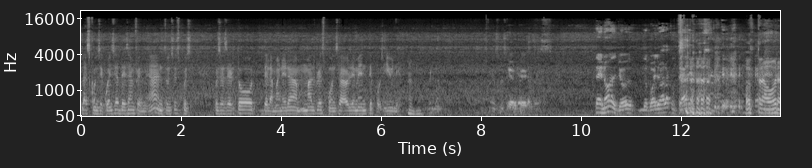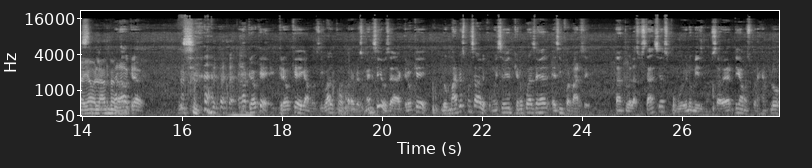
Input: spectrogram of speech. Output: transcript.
las, consecuencias de esa enfermedad. Entonces, pues, pues hacer todo de la manera más responsablemente posible. Eso sería okay, okay. no, yo les voy a llevar a la contraria. Otra hora ahí hablando. No, no, creo, no, creo que, creo que, digamos, igual como para resumir, sí, o sea, creo que lo más responsable, como dice David, que uno puede hacer es informarse, tanto de las sustancias como de uno mismo. Saber, digamos, por ejemplo,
